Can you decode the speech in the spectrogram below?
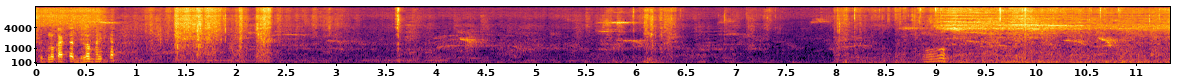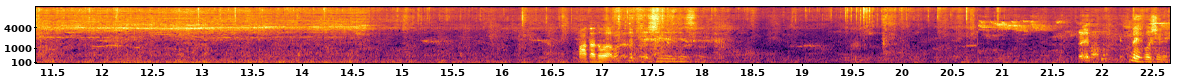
শুকনো কাঠটা দিলাম খানিকটা। পাতা দেওয়া বেশি হয়ে গেছে বেশ বসি রে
